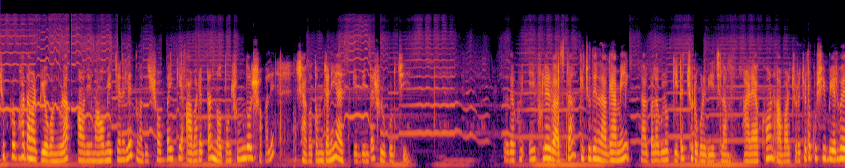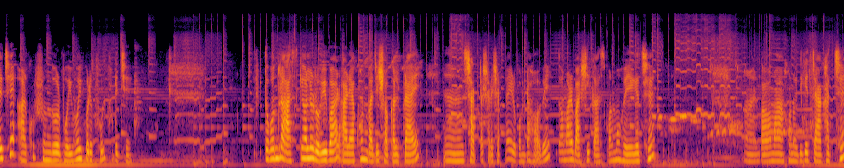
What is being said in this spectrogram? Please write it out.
সুপ্রভাত আমার প্রিয় বন্ধুরা, আমাদের মাওমের চ্যানেলে তোমাদের সবাইকে আবার একটা নতুন সুন্দর সকালে স্বাগতম জানিয়ে আজকের দিনটা শুরু করছি। তো দেখো, এই ফুলের গাছটা কিছুদিন আগে আমি ডালপালাগুলো কেটে ছোট করে দিয়েছিলাম, আর এখন আবার ছোট ছোট কুশি বের হয়েছে আর খুব সুন্দর ভই ভই করে ফুল ফুটেছে। তো বন্ধুরা, আজকে হলো রবিবার আর এখন বাজে সকাল প্রায় সাতটা, সাড়ে সাতটা এরকমটা হবে। তো আমার বাসি কাজকর্ম হয়ে গেছে। আর বাবা মা এখন ওইদিকে চা খাচ্ছে।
